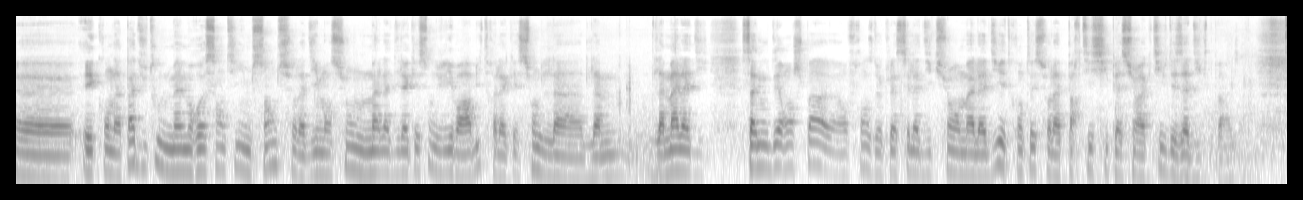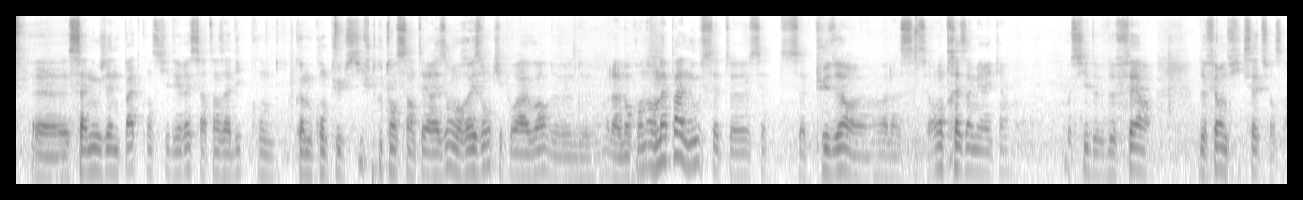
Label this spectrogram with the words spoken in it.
Euh, et qu'on n'a pas du tout le même ressenti, il me semble, sur la dimension maladie, la question du libre arbitre et la question de la, maladie. Ça ne nous dérange pas euh, en France de classer l'addiction en maladie et de compter sur la participation active des addicts, par exemple. Euh, ça ne nous gêne pas de considérer certains addicts comme compulsifs tout en s'intéressant aux raisons qu'ils pourraient avoir de. Donc on n'a pas, nous, cette, pudeur, voilà, c'est vraiment très américain aussi de faire une fixette sur ça.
